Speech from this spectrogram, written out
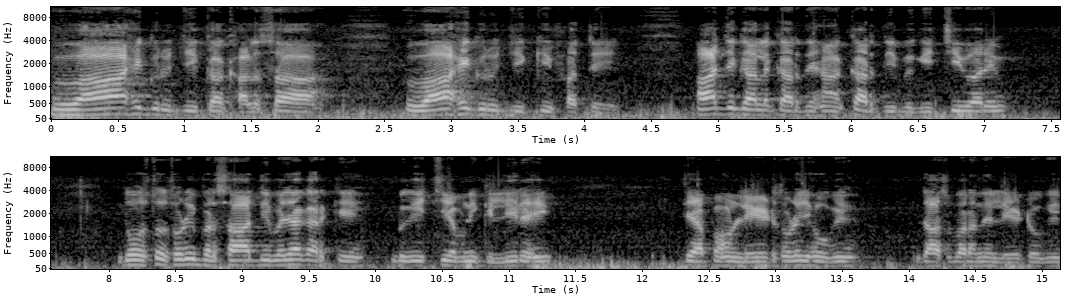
ਵਾਹਿਗੁਰੂ ਜੀ ਕਾ ਖਾਲਸਾ, ਵਾਹਿਗੁਰੂ ਜੀ ਕੀ ਫਤਿਹ। ਅੱਜ ਗੱਲ ਕਰਦੇ ਹਾਂ ਘਰ ਦੀ ਬਗੀਚੀ ਬਾਰੇ। ਦੋਸਤੋ ਥੋੜੀ ਬਰਸਾਤ ਦੀ ਵਜ੍ਹਾ ਕਰਕੇ ਬਗੀਚੀ ਆਪਣੀ ਗਿੱਲੀ ਰਹੀ ਤੇ ਆਪਾਂ ਹੁਣ ਲੇਟ ਥੋੜੇ ਜਿਹੇ ਹੋ ਗਏ 10 12 ਦਿਨ ਲੇਟ ਹੋ ਗਏ,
